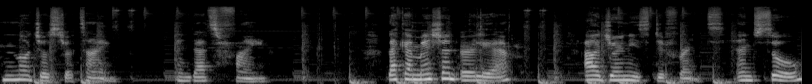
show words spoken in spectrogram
not just your time, and that's fine. Like I mentioned earlier, our journey is different. And so,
